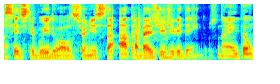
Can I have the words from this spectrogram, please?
ser distribuído ao acionista através de dividendos, né, então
